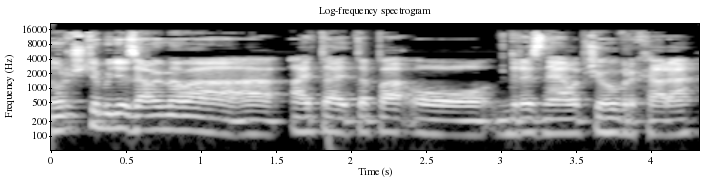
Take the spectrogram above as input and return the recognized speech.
No určite bude zaujímavá aj tá etapa o dres najlepšieho vrchára,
